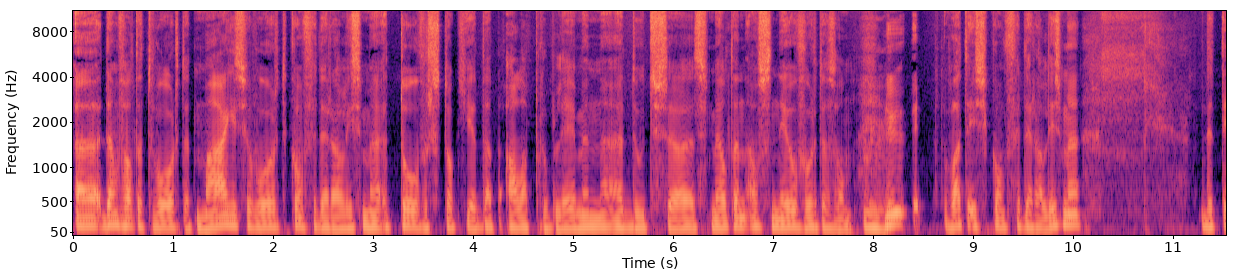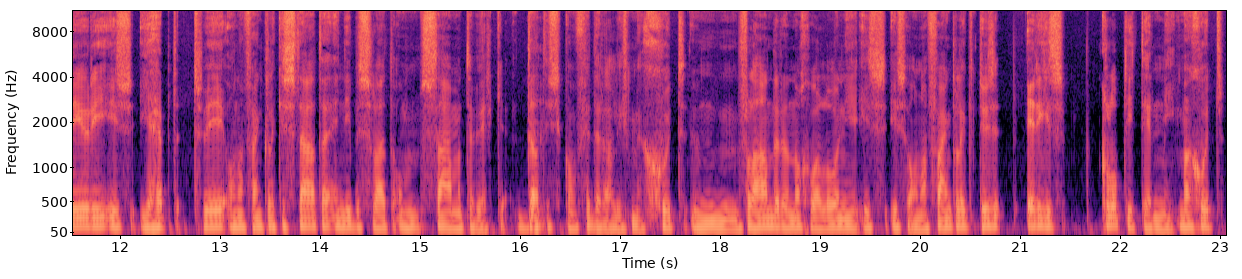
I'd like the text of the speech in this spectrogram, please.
Uh, dan valt het woord, het magische woord, confederalisme. Het toverstokje dat alle problemen uh, doet uh, smelten als sneeuw voor de zon. Mm. Nu, wat is confederalisme? De theorie is, je hebt twee onafhankelijke staten en die besluiten om samen te werken. Dat is confederalisme. Goed, Vlaanderen nog Wallonië is, is onafhankelijk. Dus ergens klopt die term niet. Maar goed,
